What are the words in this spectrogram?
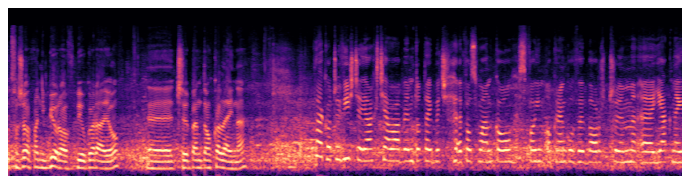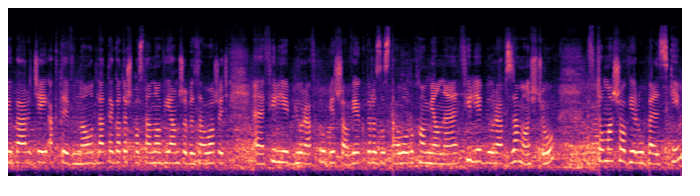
Otworzyła Pani biuro w Biłgoraju. E, Czy będą kolejne? Tak, oczywiście. Ja chciałabym tutaj być posłanką w swoim okręgu wyborczym e, jak najbardziej aktywną. Dlatego też postanowiłam, żeby założyć e, filię biura w Hrubieszowie, które zostało uruchomione, filię biura w Zamościu, w Tomaszowie Lubelskim,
